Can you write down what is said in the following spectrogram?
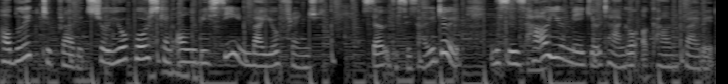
public to private, so your posts can only be seen by your friends. So this is how you do it. This is how you make your Tango account private.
